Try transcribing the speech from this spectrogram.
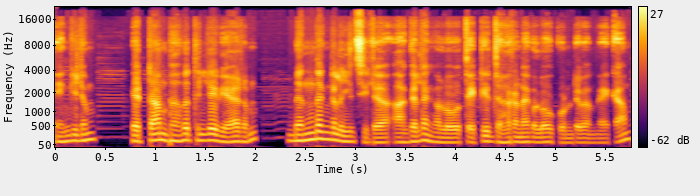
എങ്കിലും എട്ടാം ഭാവത്തിലെ വ്യാഴം ബന്ധങ്ങളിൽ ചില അകലങ്ങളോ തെറ്റിദ്ധാരണകളോ കൊണ്ടുവന്നേക്കാം.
